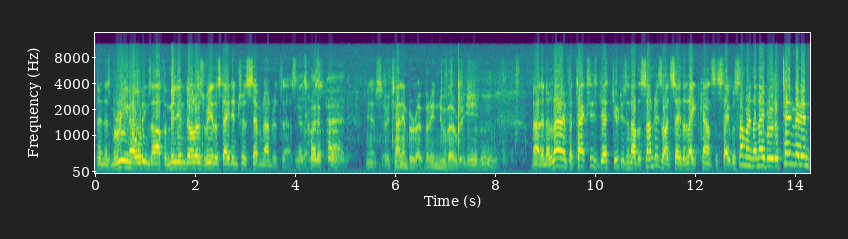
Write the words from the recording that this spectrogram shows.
Then there's marine holdings, half a million dollars. Real estate interest, $700,000. That's quite a pad. Yes, sir. Italian Baroque, very nouveau riche. Mm-hmm. Now then, allowing for taxes, death duties, and other sundries, I'd say the late count's estate was somewhere in the neighborhood of $10 million,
